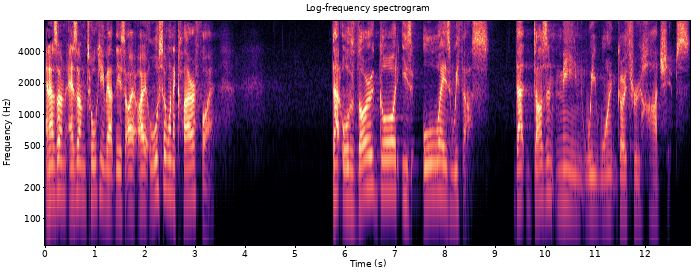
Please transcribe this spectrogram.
And as I'm, as I'm talking about this, I, I also want to clarify that although God is always with us, that doesn't mean we won't go through hardships.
